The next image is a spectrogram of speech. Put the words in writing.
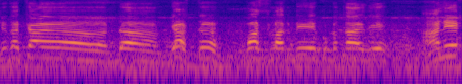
तिथं चा द- जास्त पाच लाख दे कुठं काय दे. अनेक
